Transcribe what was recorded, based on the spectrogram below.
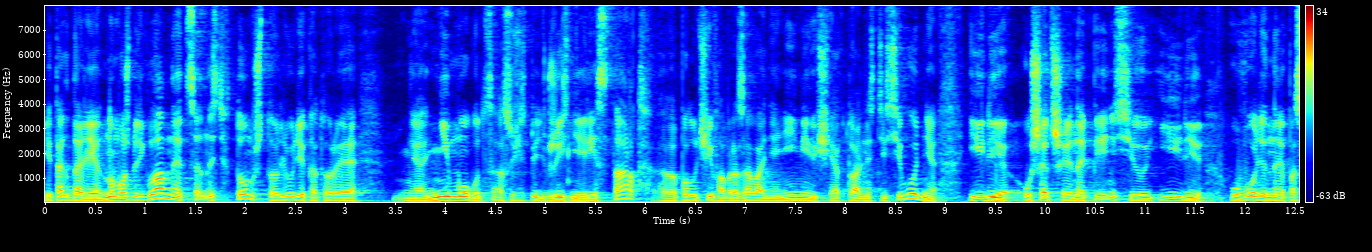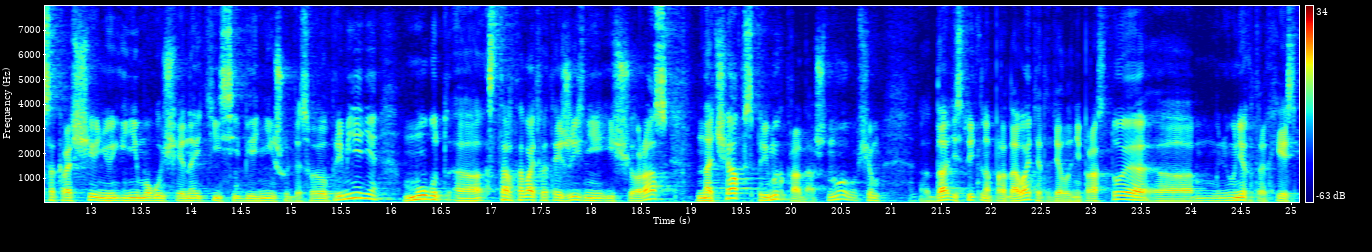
и так далее. Но, может быть, главная ценность в том, что люди, которые э, не могут осуществить в жизни рестарт, э, получив образование, не имеющее актуальности сегодня, или ушедшие на пенсию, или уволенные по сокращению и не могущие найти себе нишу для своего применения, могут стартовать в этой жизни еще раз, начав с прямых продаж. Ну, в общем, да, действительно, продавать это дело непростое. Э, у некоторых есть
